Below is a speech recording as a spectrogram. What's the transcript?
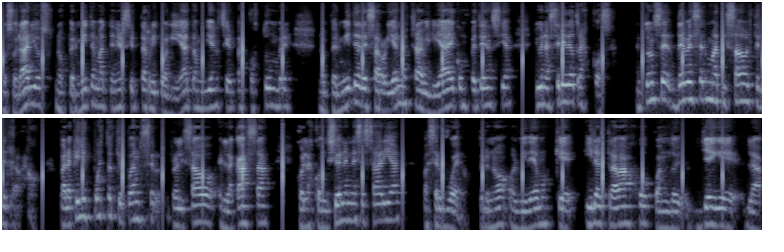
los horarios, nos permite mantener cierta ritualidad también, ciertas costumbres, nos permite desarrollar nuestra habilidad de competencia y una serie de otras cosas. Entonces debe ser matizado el teletrabajo. Para aquellos puestos que puedan ser realizados en la casa, con las condiciones necesarias, va a ser bueno. Pero no olvidemos que ir al trabajo cuando llegue la,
